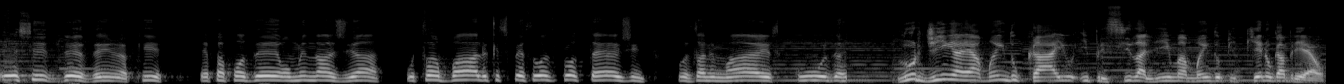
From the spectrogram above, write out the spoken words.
Esse desenho aqui é para poder homenagear o trabalho que as pessoas protegem os animais, cuidam. Lurdinha é a mãe do Caio e Priscila Lima, mãe do pequeno Gabriel.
